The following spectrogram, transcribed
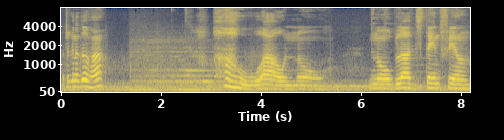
What you gonna do, huh? Oh, wow, no. No blood-stained film.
